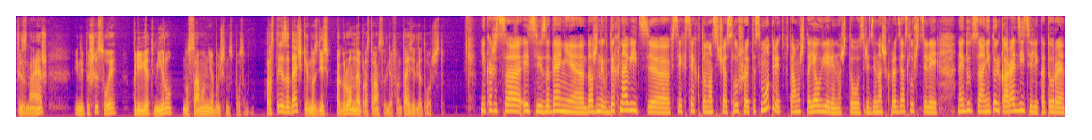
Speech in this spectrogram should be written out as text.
ты знаешь, и напиши свой привет миру, но самым необычным способом. Простые задачки, но здесь огромное пространство для фантазии, для творчества. Мне кажется, эти задания должны вдохновить э, всех тех, кто нас сейчас слушает и смотрит, потому что я уверена, что среди наших радиослушателей найдутся не только родители, которые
